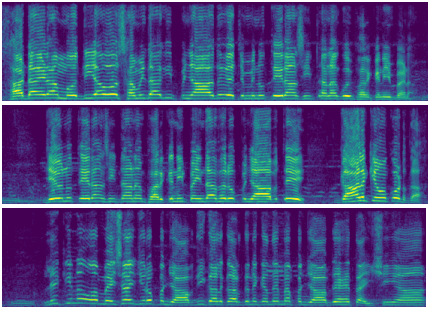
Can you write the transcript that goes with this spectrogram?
ਸਾਡਾ ਜਿਹੜਾ ਮੋਦੀ ਆ ਉਹ ਸਮਝਦਾ ਕਿ ਪੰਜਾਬ ਦੇ ਵਿੱਚ ਮੈਨੂੰ 13 ਸੀਟਾਂ ਨਾਲ ਕੋਈ ਫ਼ਰਕ ਨਹੀਂ ਪੈਣਾ। ਜੇ ਉਹਨੂੰ 13 ਸੀਟਾਂ ਨਾਲ ਫ਼ਰਕ ਨਹੀਂ ਪੈਂਦਾ ਫਿਰ ਉਹ ਪੰਜਾਬ ਤੇ ਗਾਲ ਕਿਉਂ ਘੁੱਟਦਾ? ਲੇਕਿਨ ਉਹ ਹਮੇਸ਼ਾ ਹੀ ਜਦੋਂ ਪੰਜਾਬ ਦੀ ਗੱਲ ਕਰਦੇ ਨੇ ਕਹਿੰਦੇ ਮੈਂ ਪੰਜਾਬ ਦੇ ਹਿਤੈਸ਼ੀ ਆ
